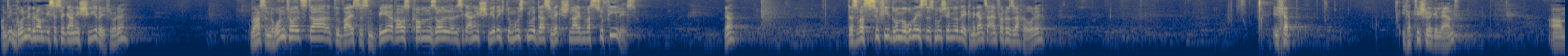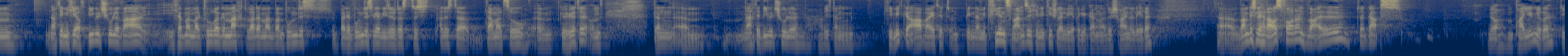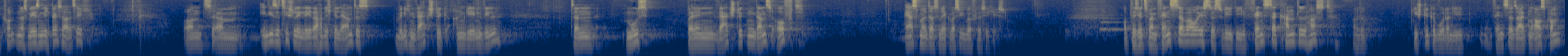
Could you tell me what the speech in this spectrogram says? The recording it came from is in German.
Und im Grunde genommen ist das ja gar nicht schwierig, oder? Du hast ein Rundholz da, du weißt, dass ein Bär rauskommen soll, das ist gar nicht schwierig, du musst nur das wegschneiden, was zu viel ist. Ja? Das, was zu viel drumherum ist, das muss ja nur weg. Eine ganz einfache Sache, oder? Ich habe ich hab Tischler gelernt. Ähm, nachdem ich hier auf Bibelschule war, ich habe mal Matura gemacht, war da mal beim Bundes, bei der Bundeswehr, wie so das, das alles da damals so ähm, gehörte. Und dann ähm, nach der Bibelschule habe ich dann hier mitgearbeitet und bin dann mit 24 in die Tischlerlehre gegangen, also Schreinerlehre. Äh, war ein bisschen herausfordernd, weil da gab es ja, ein paar Jüngere, die konnten das wesentlich besser als ich. Und ähm, in dieser Tischlerlehre habe ich gelernt, dass wenn ich ein Werkstück angehen will, dann muss bei den Werkstücken ganz oft erstmal das weg, was überflüssig ist. Ob das jetzt beim Fensterbau ist, dass du die, die Fensterkantel hast, also die Stücke, wo dann die Fensterseiten rauskommen,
